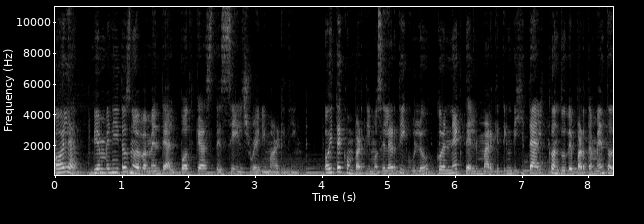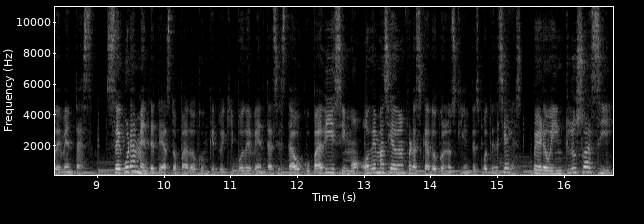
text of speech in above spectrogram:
Hola, bienvenidos nuevamente al podcast de Sales Ready Marketing. Hoy te compartimos el artículo Conecta el marketing digital con tu departamento de ventas. Seguramente te has topado con que tu equipo de ventas está ocupadísimo o demasiado enfrascado con los clientes potenciales, pero incluso así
